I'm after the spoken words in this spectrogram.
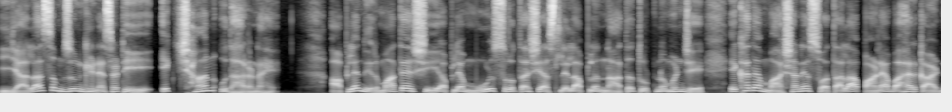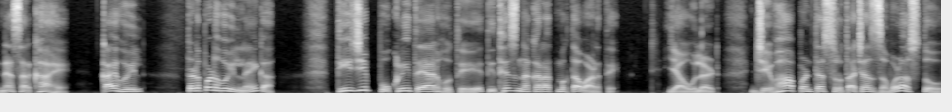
याला समजून घेण्यासाठी एक छान उदाहरण आहे. आपल्या निर्मात्याशी आपल्या मूळ स्रोताशी असलेलं आपलं नातं तुटणं म्हणजे एखाद्या माशाने स्वतःला पाण्याबाहेर काढण्यासारखं आहे. काय होईल? तडपड होईल नाही का? ती जी पोकळी तयार होते तिथेच नकारात्मकता वाढते. या उलट जेव्हा आपण त्या स्रोताच्या जवळ असतो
